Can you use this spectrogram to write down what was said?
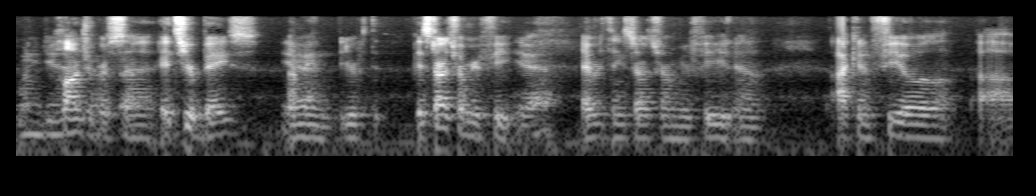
when you do that? hundred percent. It's your base. Yeah. I mean, your it starts from your feet. Yeah. Everything starts from your feet, and I can feel uh,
